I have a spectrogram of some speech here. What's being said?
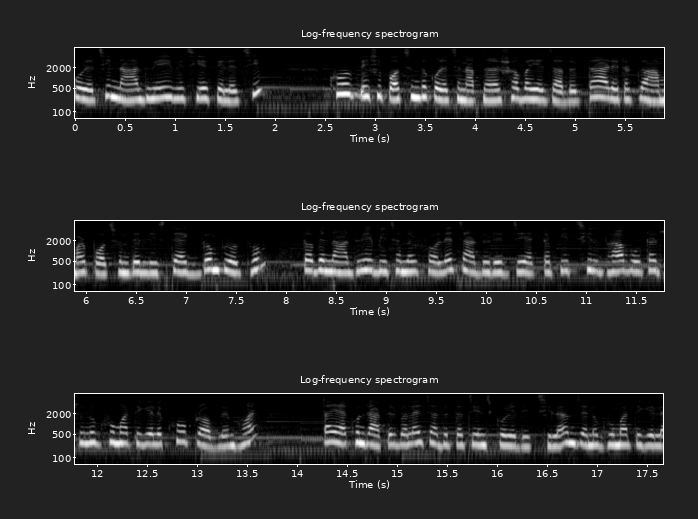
করেছি, না ধুয়েই বিছিয়ে ফেলেছি। খুব বেশি পছন্দ করেছেন আপনারা সবাই এই চাদরটা, আর এটা তো আমার পছন্দের লিস্টে একদম প্রথম। তবে না ধুয়ে বিছানোর ফলে চাদরের যে একটা পিচ্ছিল ভাব, ওটার জন্য ঘুমাতে গেলে খুব প্রবলেম হয়। তাই এখন রাতের বেলায় চাদরটা চেঞ্জ করে দিচ্ছিলাম, যেন ঘুমাতে গেলে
